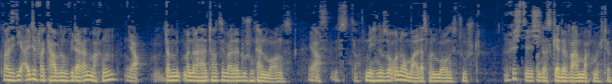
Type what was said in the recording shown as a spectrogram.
quasi die alte Verkabelung wieder ranmachen, ja. damit man dann halt trotzdem weiter duschen kann morgens. Ja. Das ist doch nicht nur so unnormal, dass man morgens duscht Richtig. und das gerne warm machen möchte.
